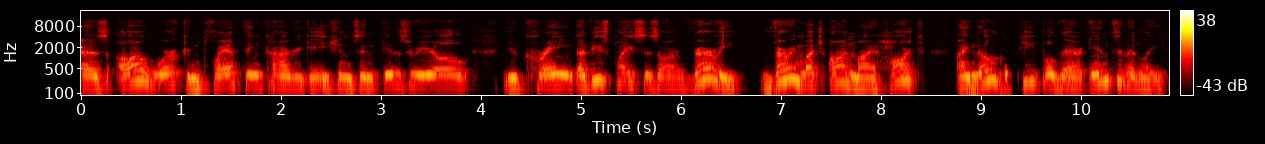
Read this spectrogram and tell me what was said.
As our work in planting congregations in Israel, Ukraine, uh, these places are very, very much on my heart. I hmm. know the people there intimately.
